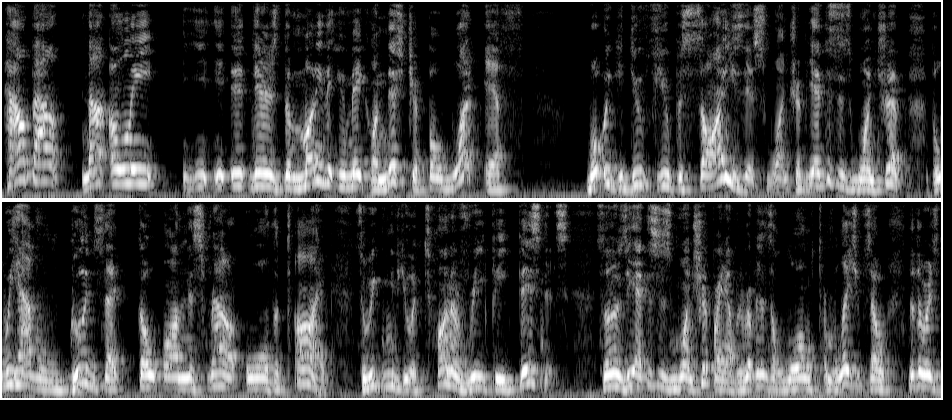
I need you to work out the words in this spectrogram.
How about not only there's the money that you make on this trip, but what if what we could do for you besides this one trip? Yeah, this is one trip, but we have goods that go on this route all the time. So we can give you a ton of repeat business. So there's, yeah, this is one trip right now, but it represents a long-term relationship. So in other words,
